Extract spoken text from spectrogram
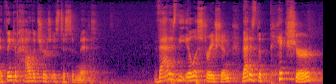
and think of how the church is to submit. That is the illustration. That is the picture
